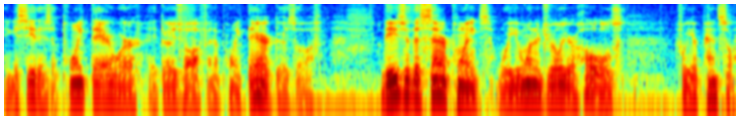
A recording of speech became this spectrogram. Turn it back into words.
You can see there's a point there where it goes off and a point there goes off. These are the center points where you want to drill your holes for your pencil.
